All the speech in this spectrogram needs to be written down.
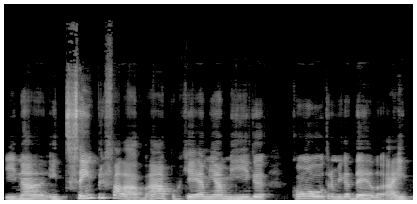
E, na, e sempre falava, ah, porque é a minha amiga com a outra amiga dela. Aí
